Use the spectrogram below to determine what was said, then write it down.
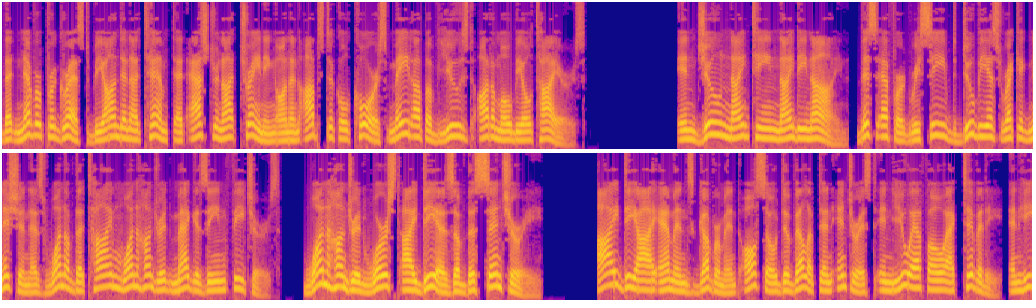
that never progressed beyond an attempt at astronaut training on an obstacle course made up of used automobile tires. In June 1999, this effort received dubious recognition as one of the Time 100 magazine features, "'100 Worst Ideas of the Century' Idi Amin's government also developed an interest in UFO activity, and he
